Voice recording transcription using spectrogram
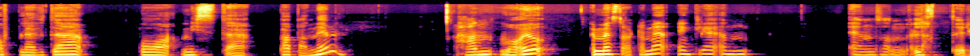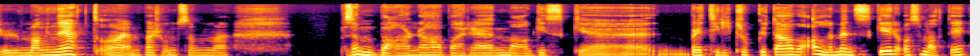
opplevde å miste pappaen min. Han var jo Vi starta med egentlig en en sånn lattermagnet og en person som, som barna bare magisk eh, ble tiltrukket av, og alle mennesker, og som alltid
